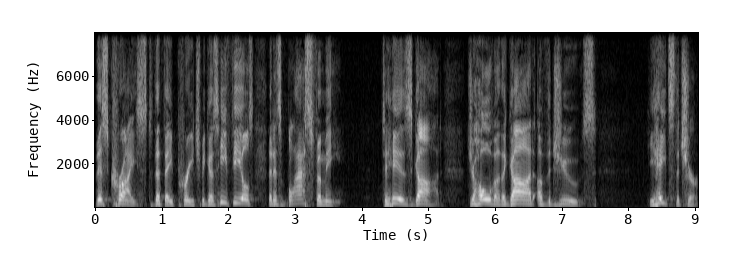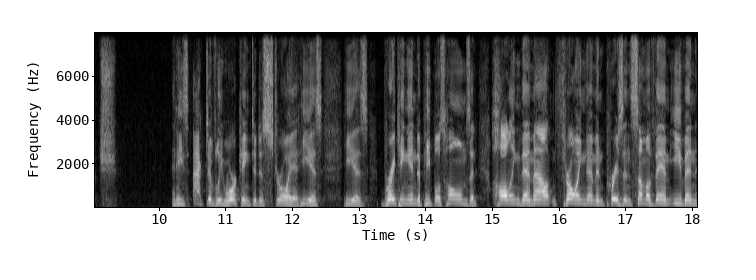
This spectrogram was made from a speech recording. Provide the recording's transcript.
this Christ that they preach because he feels that it's blasphemy to his God, Jehovah, the God of the Jews. He hates the church and he's actively working to destroy it. He is, he is breaking into people's homes and hauling them out and throwing them in prison, some of them even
